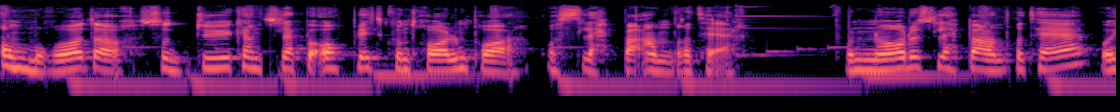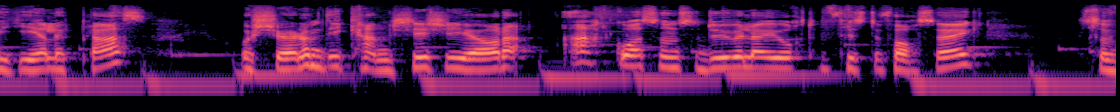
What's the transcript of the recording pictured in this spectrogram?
områder så du kan slippe opp litt kontrollen på, og slippe andre til. For når du slipper andre til og gir litt plass, og selv om de kanskje ikke gjør det akkurat sånn som du ville gjort på første forsøk, så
